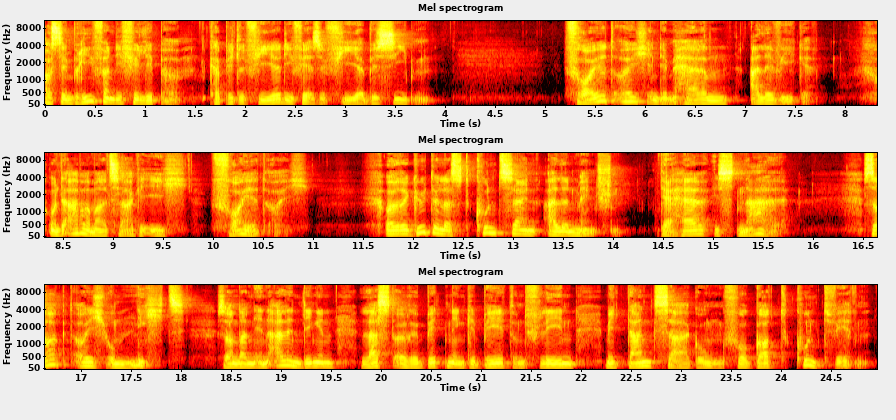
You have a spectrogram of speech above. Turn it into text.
Aus dem Brief an die Philipper, Kapitel 4, die Verse 4 bis 7. Freuet euch in dem Herrn alle Wege. Und abermals sage ich, freuet euch. Eure Güte lasst kund sein allen Menschen. Der Herr ist nahe. Sorgt euch um nichts, sondern in allen Dingen lasst eure Bitten in Gebet und Flehen mit Danksagung vor Gott kund werden.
